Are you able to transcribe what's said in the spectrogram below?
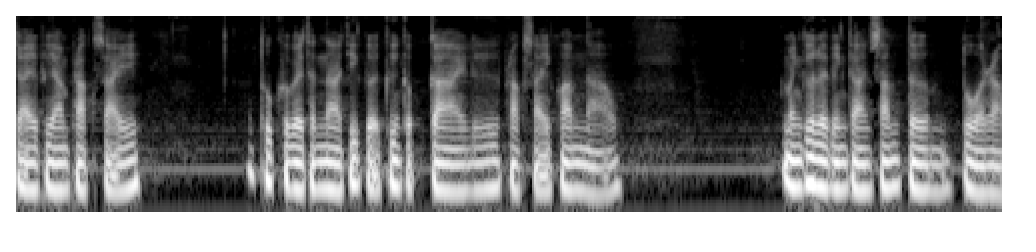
ใจพยายามผลักไสทุกขเวทนาที่เกิดขึ้นกับกายหรือผลักไสความหนาว มันก็เลยเป็นการซ้ำเติมตัวเรา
